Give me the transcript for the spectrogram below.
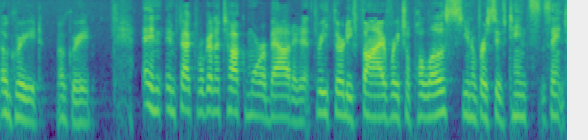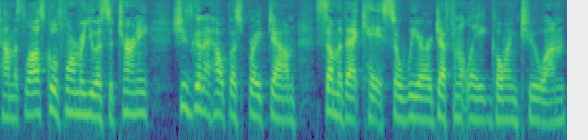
Agreed. Agreed. And in fact, we're going to talk more about it at 3:35. Rachel Paulose, University of St. Thomas Law School, former U.S. attorney, she's going to help us break down some of that case. So we are definitely going to um,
